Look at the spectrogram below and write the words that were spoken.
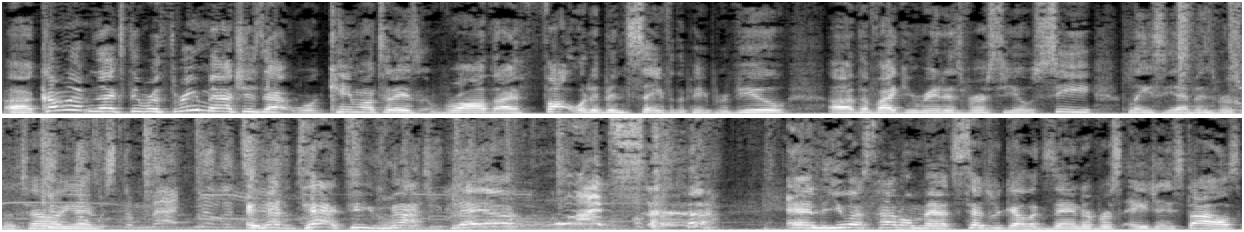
Uh, coming up next, there were three matches that were came on today's Raw that I thought would have been safe for the pay per view. Uh, the Viking Raiders versus the OC, Lacey Evans versus Italian, and that's a tag team match, player. What? and the U.S. title match, Cedric Alexander versus AJ Styles.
